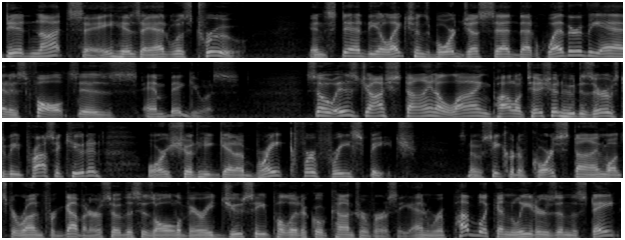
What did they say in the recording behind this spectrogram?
did not say his ad was true. Instead, the Elections Board just said that whether the ad is false is ambiguous. So, is Josh Stein a lying politician who deserves to be prosecuted, or should he get a break for free speech? It's no secret, of course, Stein wants to run for governor, so this is all a very juicy political controversy. And Republican leaders in the state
